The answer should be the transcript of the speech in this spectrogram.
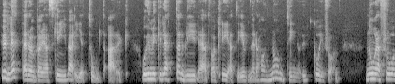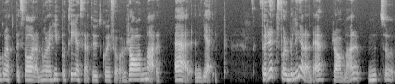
Hur lätt är det att börja skriva i ett tomt ark? Och hur mycket lättare blir det att vara kreativ när du har någonting att utgå ifrån? Några frågor att besvara, några hypoteser att utgå ifrån. Ramar är en hjälp. För rätt formulerade ramar mm, så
